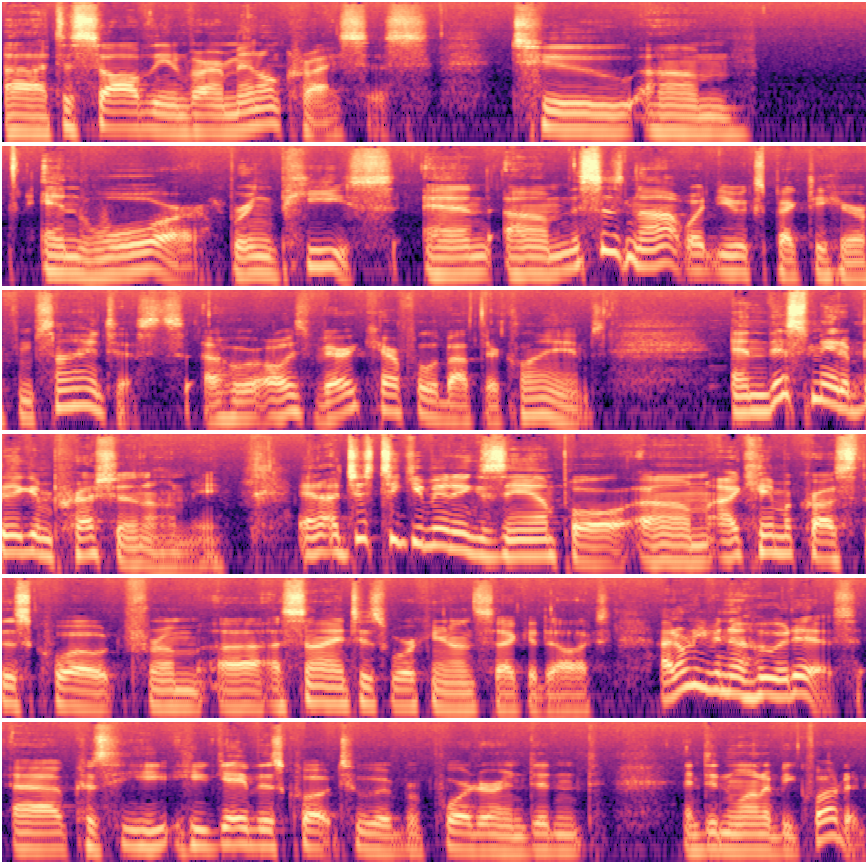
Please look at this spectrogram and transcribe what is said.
uh, to solve the environmental crisis, to um, end war, bring peace. And um, this is not what you expect to hear from scientists uh, who are always very careful about their claims. And this made a big impression on me. And uh, just to give you an example, um, I came across this quote from uh, a scientist working on psychedelics. I don't even know who it is because uh, he, he gave this quote to a reporter and didn't, and didn't want to be quoted.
